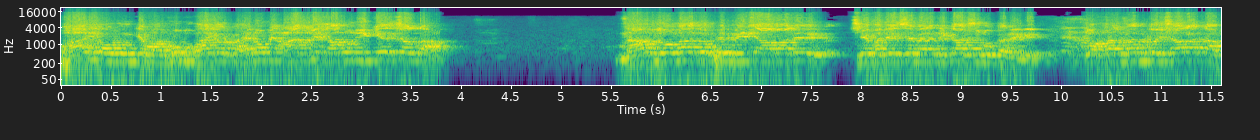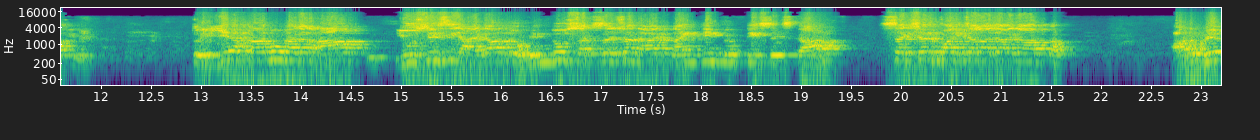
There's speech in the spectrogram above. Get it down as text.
भाई और उनके मरहूम भाई और बहनों में आज भी कानूनी केस चल रहा। नाम लूँगा तो फिर मीडिया वाले छह बजे से मेरा निकाह शुरू करेंगे। तो हलमंद को इशारा काफ़ी है। तो ये कानून अगर आप यूसीसी आएगा तो हिंदू सक्सेशन एक्ट 1956 का सेक्शन फाइव चला जाएगा आपका। और फिर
